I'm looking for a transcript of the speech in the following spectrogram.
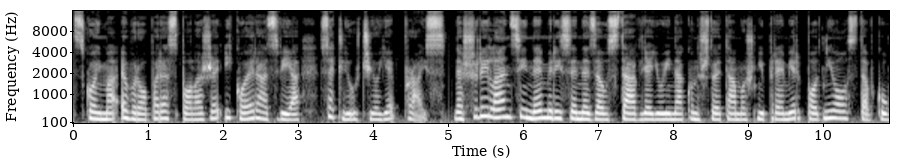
s kojima Europa raspolaže i koje razvija, zaključio je Price. Na Šri Lanci nemiri se ne zaustavljaju i nakon što je tamošnji premijer podnio ostavku.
